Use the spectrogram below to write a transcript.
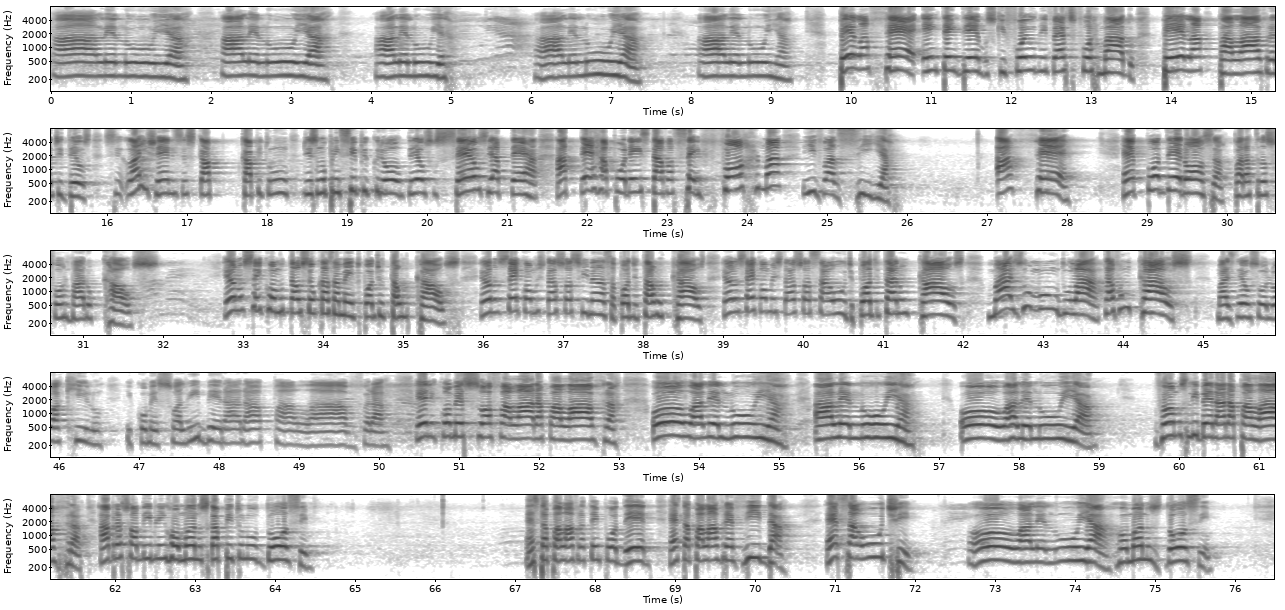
Aleluia, aleluia, aleluia, aleluia, aleluia. Pela fé entendemos que foi o universo formado pela palavra de Deus. Lá em Gênesis capítulo capítulo 1 diz: No princípio criou Deus os céus e a terra. A terra, porém, estava sem forma e vazia. A fé é poderosa para transformar o caos. Eu não sei como está o seu casamento, pode estar um caos. Eu não sei como está as suas finanças, pode estar um caos. Eu não sei como está a sua saúde, pode estar um caos. Mas o mundo lá estava um caos. Mas Deus olhou aquilo e começou a liberar a palavra. Ele começou a falar a palavra. Oh, aleluia! Aleluia! Oh, aleluia! Vamos liberar a palavra. Abra sua Bíblia em Romanos capítulo 12. Esta palavra tem poder, esta palavra é vida, é saúde. Oh, aleluia! Romanos 12.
